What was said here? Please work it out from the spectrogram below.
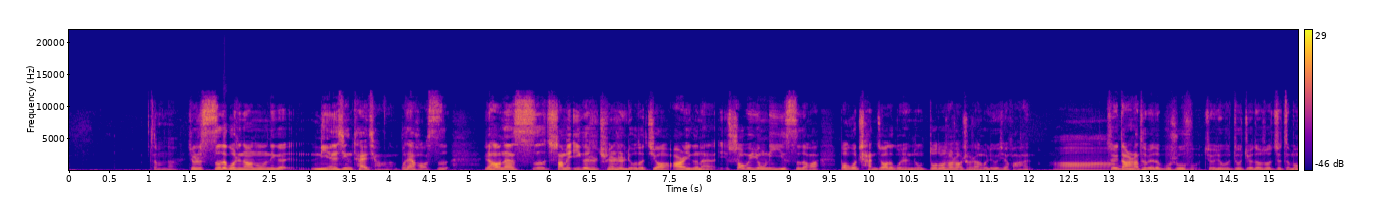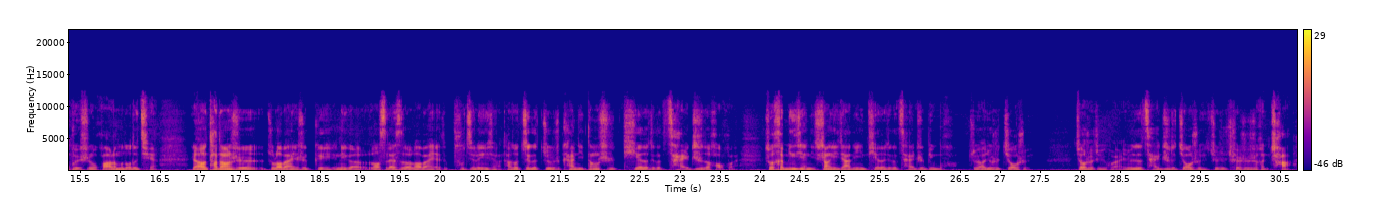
怎么呢？就是撕的过程当中，那个粘性太强了，不太好撕。然后呢，撕上面一个是全是流的胶，二一个呢，稍微用力一撕的话，包括铲胶的过程中，多多少少车上会留一些划痕。哦。所以当时他特别的不舒服，就就就觉得说这怎么回事？花那么多的钱。然后他当时朱老板也是给那个劳斯莱斯的老板也普及了一下，他说这个就是看你当时贴的这个材质的好坏。说很明显，你上一家给你贴的这个材质并不好，主要就是胶水，胶水这一块，因为这个材质的胶水就是确实是很差。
